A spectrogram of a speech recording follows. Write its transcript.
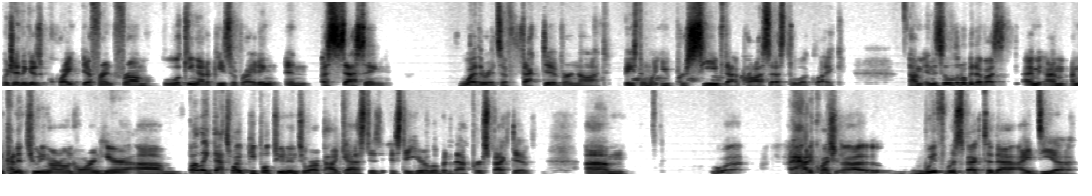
which I think is quite different from looking at a piece of writing and assessing whether it's effective or not based on what you perceive that process to look like. Um, and it's a little bit of us. I mean, I'm, I'm kind of tuning our own horn here, um, but like that's why people tune into our podcast is, is to hear a little bit of that perspective. Um, I had a question uh, with respect to that idea.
